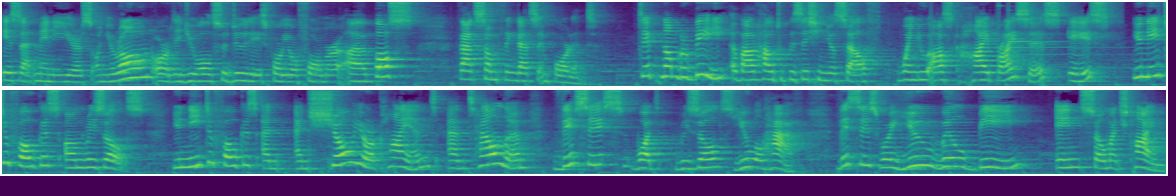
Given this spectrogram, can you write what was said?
Is that many years on your own? Or did you also do this for your former uh, boss? That's something that's important. Tip number B about how to position yourself when you ask high prices is you need to focus on results. You need to focus and, and show your client and tell them this is what results you will have. This is where you will be in so much time.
